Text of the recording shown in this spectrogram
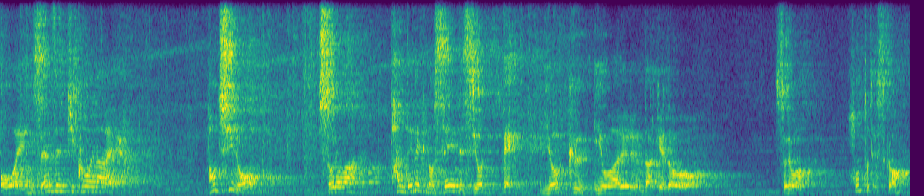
応援全然聞こえない。もちろんそれはパンデミックのせいですよってよく言われるんだけどそれは本当ですか？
